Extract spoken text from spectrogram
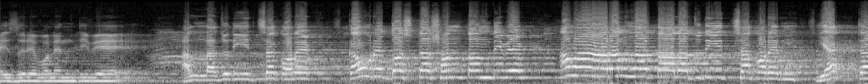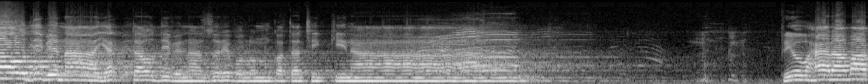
এই জোরে বলেন, দিবে। আল্লাহ যদি ইচ্ছা করে, কাউরে দশটা সন্তান দিবে। আমার আল্লাহ তাআলা যদি ইচ্ছা করেন, একটাও দিবে না, একটাও দিবে না। জোরে বলুন, কথা ঠিক কিনা? প্রিয় ভাইয়ের, আমার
